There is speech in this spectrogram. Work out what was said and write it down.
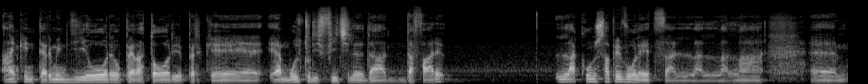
anche in termini di ore operatorie perché è molto difficile da, da fare, la consapevolezza, la, la, la eh,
